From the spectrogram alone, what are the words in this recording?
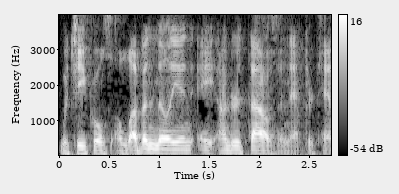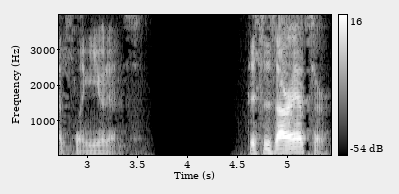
which equals 11,800,000 after canceling units. This is our answer.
